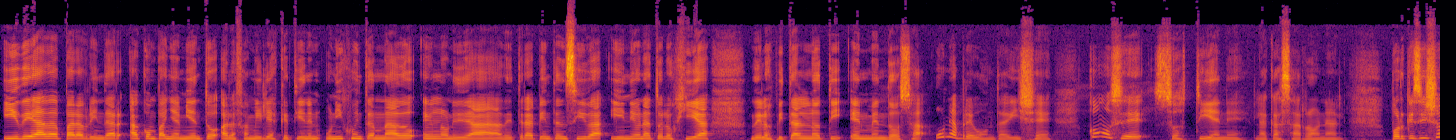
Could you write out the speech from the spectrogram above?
ideada para brindar acompañamiento a las familias que tienen un hijo internado en la unidad de terapia intensiva y neonatología del Hospital Noti en Mendoza. Una pregunta, Guille, ¿cómo se sostiene la Casa Ronald? Porque si yo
